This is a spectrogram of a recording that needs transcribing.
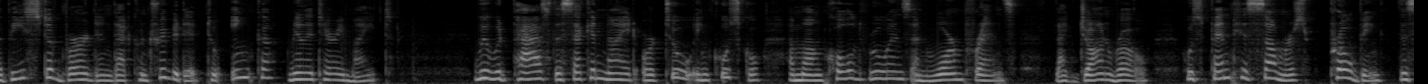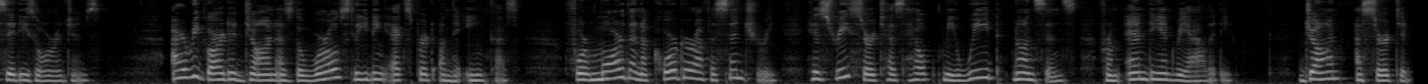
the beast of burden that contributed to Inca military might. We would pass the second night or two in Cusco among cold ruins and warm friends, like John Rowe, who spent his summers probing the city's origins. I regarded John as the world's leading expert on the Incas. For more than a quarter of a century, his research has helped me weed nonsense from Andean reality. John asserted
